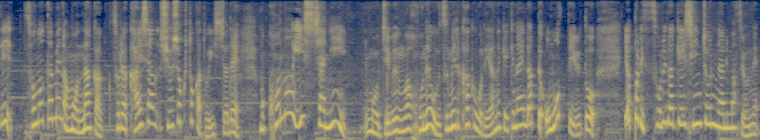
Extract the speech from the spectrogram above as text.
でそのためのもうなんかそれは会社就職とかと一緒でもうこの一社にもう自分は骨をうずめる覚悟でやらなきゃいけないんだって思っているとやっぱりそれだけ慎重になりますよね。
